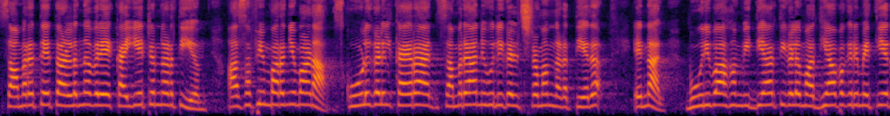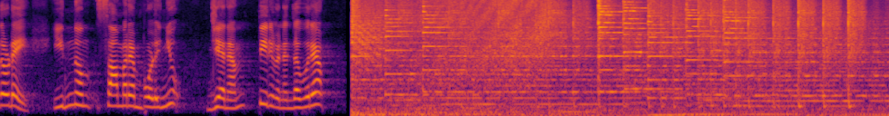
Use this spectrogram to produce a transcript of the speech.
സമരത്തെ തള്ളുന്നവരെ കയ്യേറ്റം നടത്തിയും അസഭ്യം പറഞ്ഞുമാണ് സ്കൂളുകളിൽ കയറാൻ സമരാനുകൂലികൾ ശ്രമം നടത്തിയത്. എന്നാൽ ഭൂരിഭാഗം വിദ്യാർത്ഥികളും അധ്യാപകരും എത്തിയതോടെ ഇന്നും സമരം പൊളിഞ്ഞു. ജനം തിരുവനന്തപുരം.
